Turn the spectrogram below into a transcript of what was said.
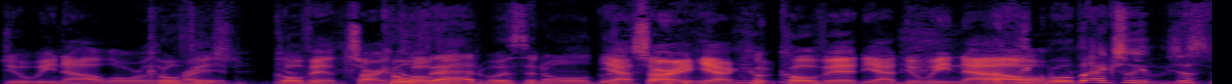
do we now lower the COVID. price Yeah. covid sorry COVID, covid, was an old. yeah sorry yeah co- covid yeah do we now I think. Well, actually, just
